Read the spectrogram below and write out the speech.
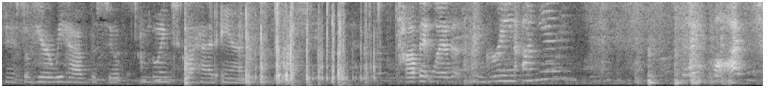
Okay, so here we have the soup. I'm going to go ahead and top it with some green onions that I bought.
